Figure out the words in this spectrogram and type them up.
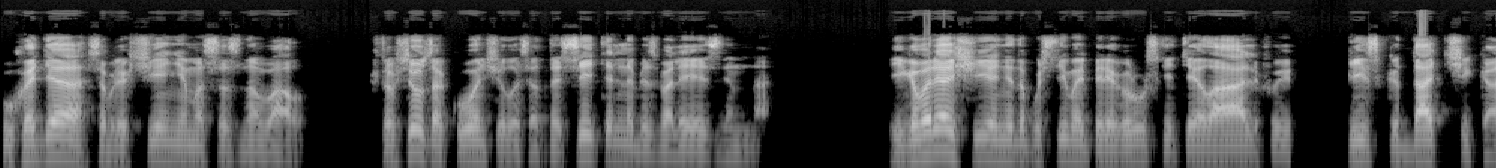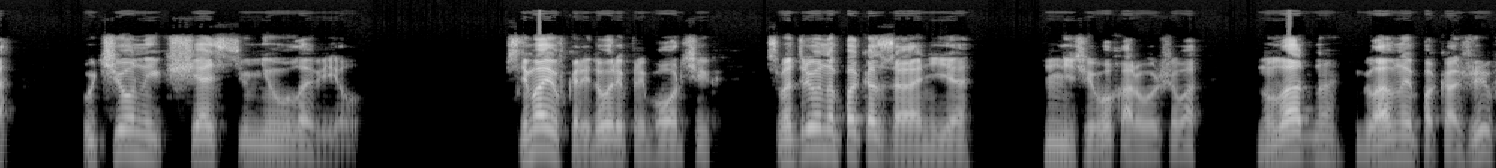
Уходя, с облегчением осознавал, что все закончилось относительно безболезненно. И говорящие о недопустимой перегрузке тела Альфы писк датчика ученый, к счастью, не уловил. Снимаю в коридоре приборчик, смотрю на показания. Ничего хорошего. Ну ладно, главное, пока жив.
